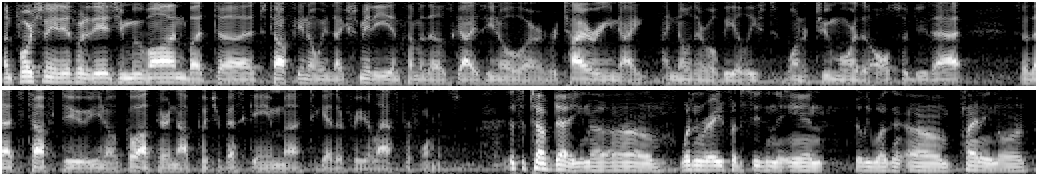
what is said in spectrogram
unfortunately, it is what it is. You move on, but uh, it's tough, you know, when like Smitty and some of those guys, you know, are retiring. I, I know there will be at least one or two more that also do that. So that's tough to, you know, go out there and not put your best game uh, together for your last performance. It's a tough day, you know. Um, wasn't ready for the season to end. Really wasn't um, planning on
